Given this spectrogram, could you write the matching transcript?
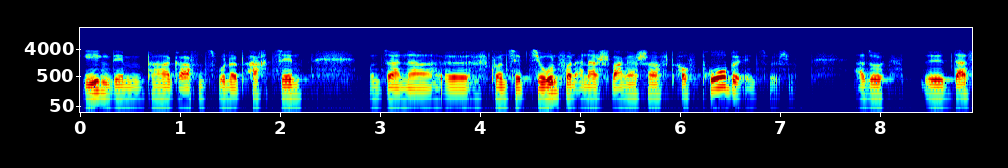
gegen dem Paragraphen 218 und seiner äh, Konzeption von einer Schwangerschaft auf Probe inzwischen. Also, dass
